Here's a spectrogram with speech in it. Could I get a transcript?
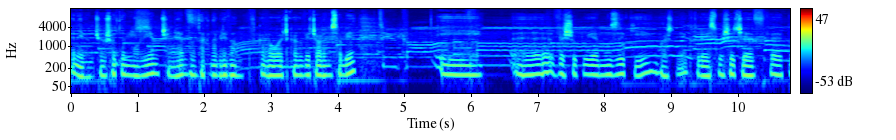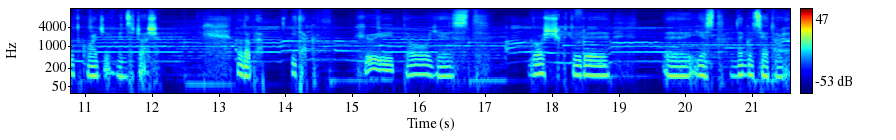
Ja nie wiem, czy już o tym mówiłem, czy nie, bo tak nagrywam w kawałeczkach wieczorem sobie i e, wyszukuję muzyki właśnie, której słyszycie w podkładzie w międzyczasie. No dobra, i tak. Huey to jest gość, który e, jest negocjatorem.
